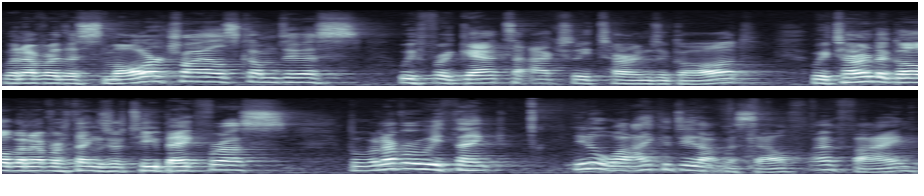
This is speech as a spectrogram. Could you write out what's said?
Whenever the smaller trials come to us, we forget to actually turn to God. We turn to God whenever things are too big for us. But whenever we think, you know what, I could do that myself, I'm fine,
